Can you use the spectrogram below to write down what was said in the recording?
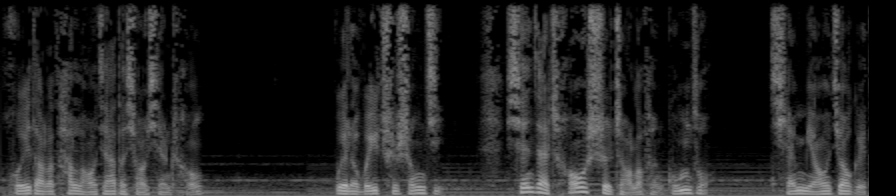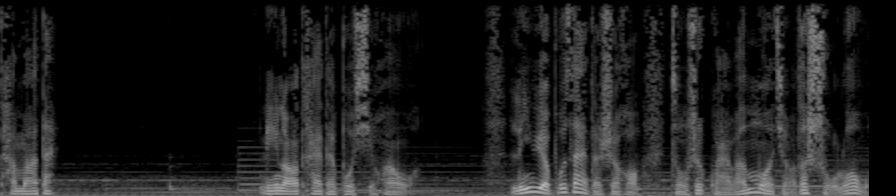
回到了他老家的小县城，为了维持生计，先在超市找了份工作，钱苗交给他妈带。林老太太不喜欢我。林月不在的时候，总是拐弯抹角的数落我，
